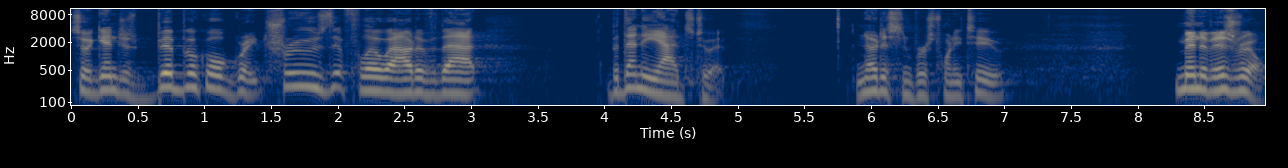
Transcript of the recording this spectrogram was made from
so, again, just biblical, great truths that flow out of that. But then he adds to it. Notice in verse 22 Men of Israel,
